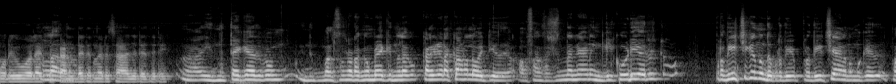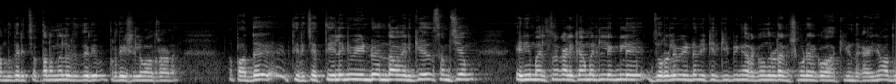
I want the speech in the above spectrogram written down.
മുറിവ് പോലെയൊക്കെ കണ്ടിരുന്ന ഒരു സാഹചര്യത്തിൽ ഇന്നത്തേക്ക് അതിപ്പം മത്സരം തുടങ്ങുമ്പോഴേക്ക് ഇന്നലെ കളി കിടക്കാണല്ലോ പറ്റിയത്. അവസാന സെഷൻ തന്നെയാണ് എങ്കിൽ കൂടി ഒരു പ്രതീക്ഷിക്കുന്നുണ്ട്. പ്രതീക്ഷയാണ് നമുക്ക് പന്ത് തിരിച്ചെത്തണം എന്നുള്ളൊരു പ്രതീക്ഷയിൽ മാത്രമാണ്. അപ്പോൾ അത് തിരിച്ചെത്തിയില്ലെങ്കിൽ വീണ്ടും എന്താ എനിക്ക് സംശയം ഇനി മത്സരം കളിക്കാൻ പറ്റില്ലെങ്കിൽ ജുറൽ വീണ്ടും വിക്കറ്റ് കീപ്പിംഗ് ഇറങ്ങുന്നൊരു ടെൻഷൻ കൂടി എനിക്ക് ബാക്കിയുണ്ട്. കഴിഞ്ഞ അത്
